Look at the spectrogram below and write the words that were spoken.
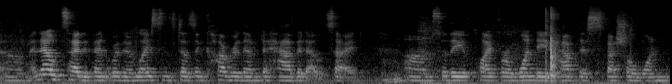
um, an outside event where their license doesn't cover them to have it outside. Mm-hmm. Um, so they apply for a one day to have this special one,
